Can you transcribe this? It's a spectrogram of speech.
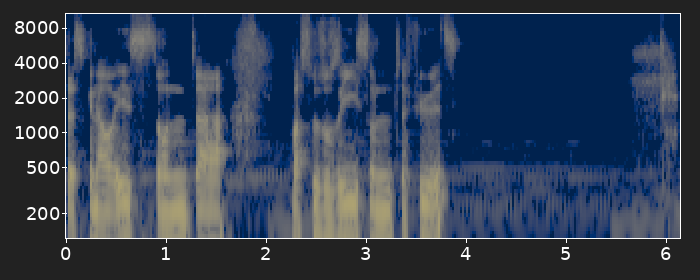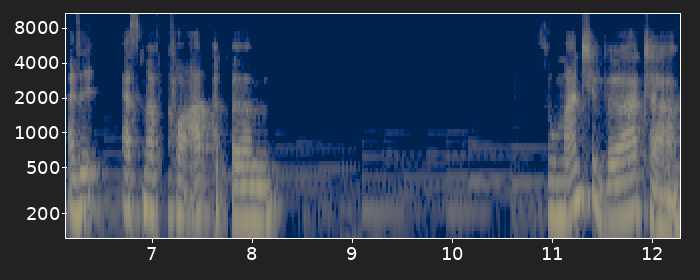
das genau ist und äh, was du so siehst und fühlst? Also erstmal vorab, ähm, so manche Wörter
